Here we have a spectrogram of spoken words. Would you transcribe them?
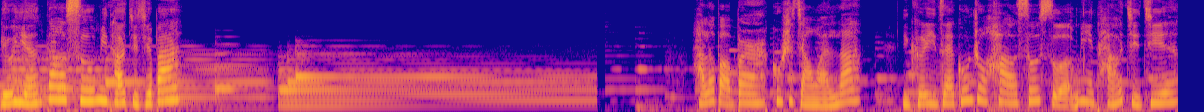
留言告诉蜜桃姐姐吧。好了，宝贝儿，故事讲完啦。你可以在公众号搜索“蜜桃姐姐”，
